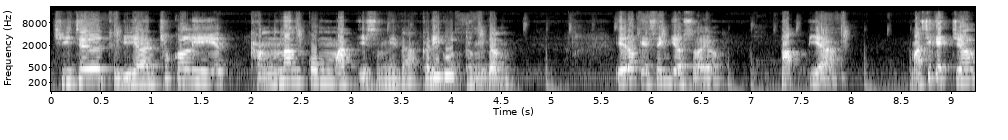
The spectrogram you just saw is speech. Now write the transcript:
치즈, 두리안, 초콜릿, 강낭콩 맛 있습니다. 그리고 등등. 이렇게 생겼어요. 박비아. 맛있겠죠?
